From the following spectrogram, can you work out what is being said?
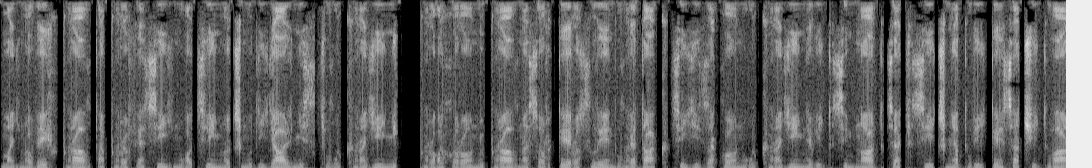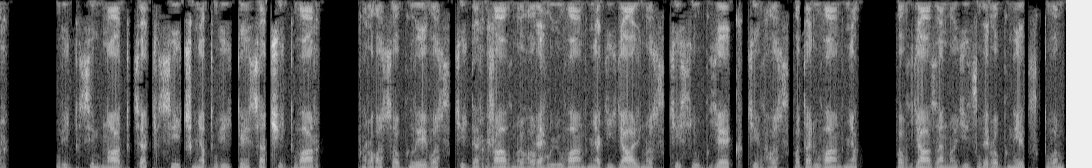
майнових прав та професійну оціночну діяльність в Україні. Про охорону прав на сорти рослин в редакції закону України від 17 січня 2002 від 17 січня 2002 про особливості державного регулювання діяльності суб'єктів господарювання, пов'язаної з виробництвом,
